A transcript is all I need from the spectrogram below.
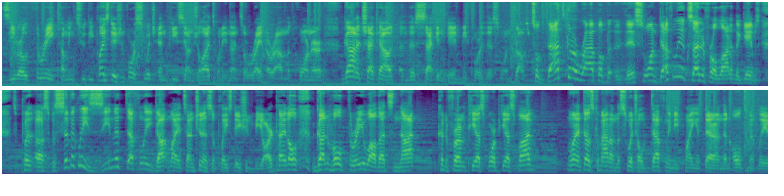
Zero Three coming to the PlayStation 4, Switch, and PC on July 29th, so right around the corner. Gotta check out the second game before this one drops. So that's gonna wrap up this one. Definitely excited for a lot of the games. Uh, specifically, Zenith definitely got my attention as a PlayStation PlayStation VR title. Gunvolt 3, while that's not confirmed PS4, PS5, when it does come out on the Switch, I'll definitely be playing it there, and then ultimately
